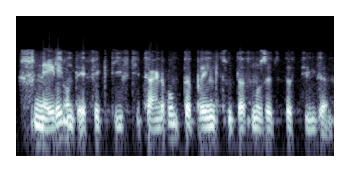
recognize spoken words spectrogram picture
schnell und effektiv die Zahlen runterbringt. Und das muss jetzt das Ziel sein.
